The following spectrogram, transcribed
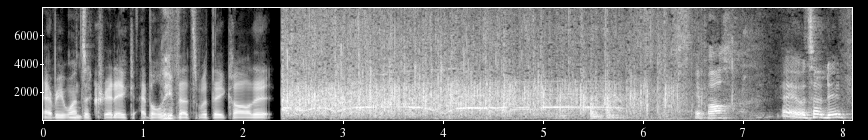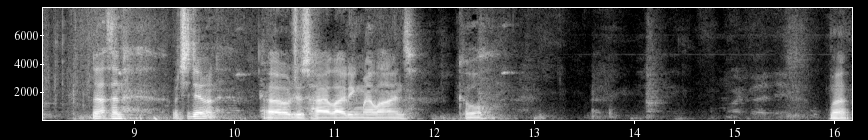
Everyone's a critic. I believe that's what they called it. Hey, Paul. Hey, what's up, dude? Nothing. What you doing? Oh, just highlighting my lines. Cool. What?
